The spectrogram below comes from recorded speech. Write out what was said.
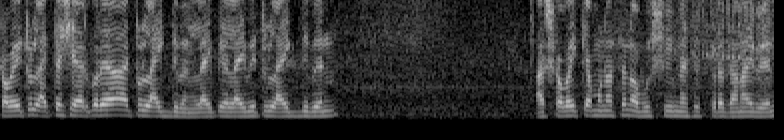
সবাই একটু লাইভটা শেয়ার করে, একটু লাইক দিবেন লাইভে লাইভে একটু লাইক দিবেন। আর সবাই কেমন আছেন অবশ্যই মেসেজ করে জানাইবেন।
